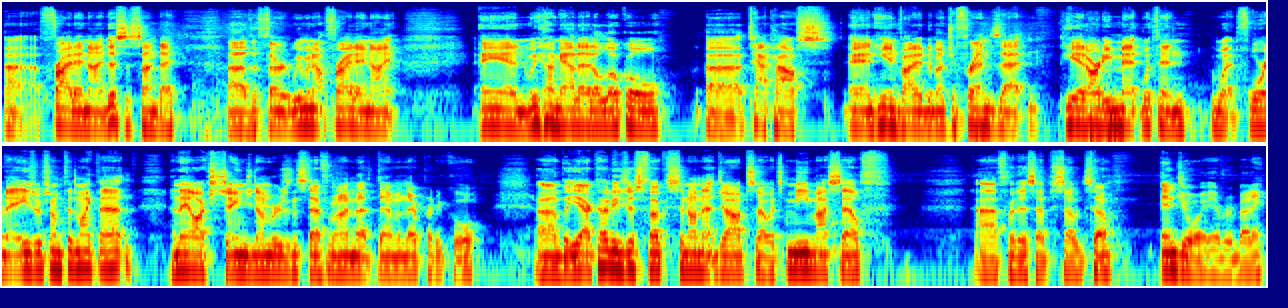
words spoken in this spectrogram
uh, Friday night. This is Sunday, uh, the third. We went out Friday night and we hung out at a local uh, tap house. And he invited a bunch of friends that he had already met within what four days or something like that. And they all exchanged numbers and stuff when I met them, and they're pretty cool. Um, but yeah, Cody's just focusing on that job, so it's me, myself, uh, for this episode. So enjoy, everybody.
